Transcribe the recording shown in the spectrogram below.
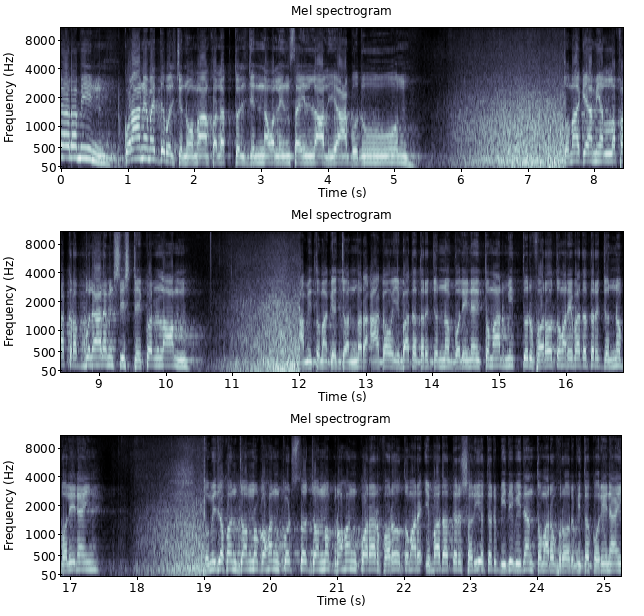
আলামিন বলছেন, ওমা তোমাকে আমি সৃষ্টি করলাম। আমি তোমাকে জন্মের আগেও ইবাদতের জন্য বলি নাই, তোমার মৃত্যুর পরেও তোমার ইবাদতের জন্য বলি নাই। তুমি যখন জন্মগ্রহণ করছ, জন্মগ্রহণ করার পরেও তোমার ইবাদতের শরীয়তের বিধিবিধান তোমার উপর অর্পিত করি নাই।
